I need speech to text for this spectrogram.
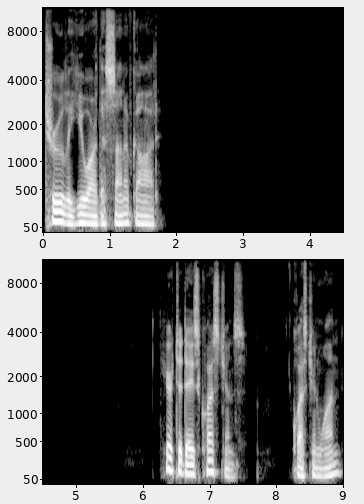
Truly, you are the Son of God. Here are today's questions. Question 1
